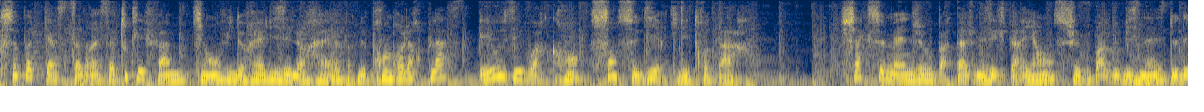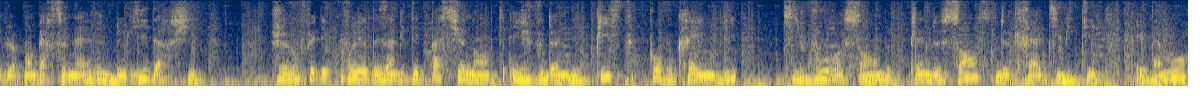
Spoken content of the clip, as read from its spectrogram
Ce podcast s'adresse à toutes les femmes qui ont envie de réaliser leurs rêves, de prendre leur place et oser voir grand sans se dire qu'il est trop tard. Chaque semaine, je vous partage mes expériences, je vous parle de business, de développement personnel, de leadership. Je vous fais découvrir des invités passionnantes et je vous donne des pistes pour vous créer une vie qui vous ressemble, pleine de sens, de créativité et d'amour.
